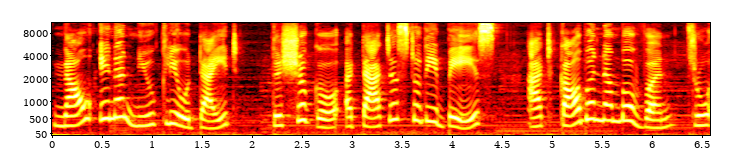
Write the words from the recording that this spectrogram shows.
Now in a nucleotide, the sugar attaches to the base at carbon number 1 through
